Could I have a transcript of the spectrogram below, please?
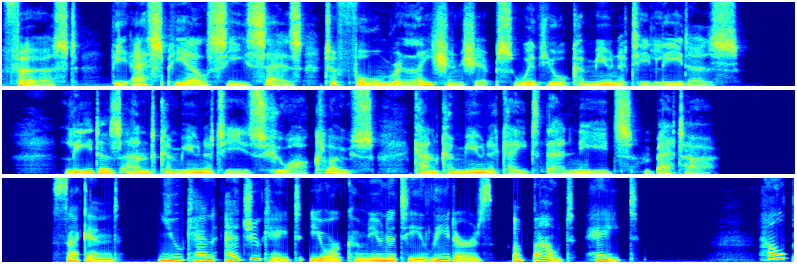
First, the SPLC says to form relationships with your community leaders. leaders and communities who are close can communicate their needs better. Second, you can educate your community leaders about hate. Help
